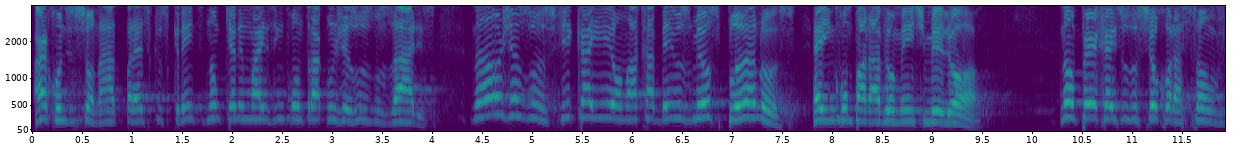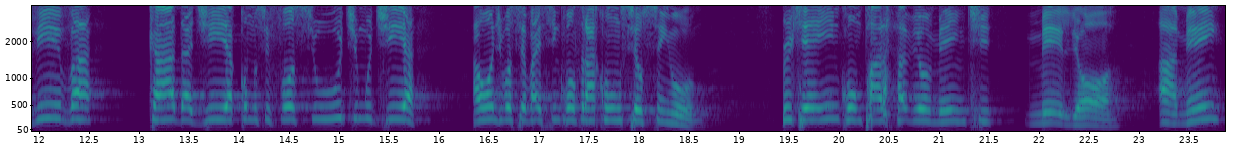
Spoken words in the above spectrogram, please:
ar condicionado. Parece que os crentes não querem mais encontrar com Jesus nos ares. Não, Jesus, fica aí, eu não acabei os meus planos. É incomparavelmente melhor. Não perca isso do seu coração. Viva cada dia como se fosse o último dia aonde você vai se encontrar com o seu Senhor porque é incomparavelmente melhor. Amém?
